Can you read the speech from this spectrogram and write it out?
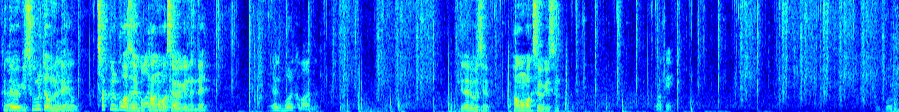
근데 네. 여기 숨을 데 없는데? 네, 좀. 차 끌고 와서 이거 뭐, 방어막 뭐. 세워야겠는데? 여기 먹을 거 많은. 기다려보세요 방어막 세우겠음 오케이. 뭐, 뭐,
